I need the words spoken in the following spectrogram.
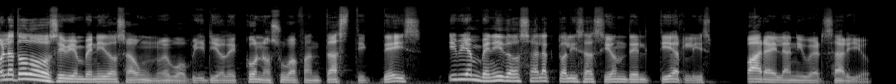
Hola a todos y bienvenidos a un nuevo vídeo de Konosuba Fantastic Days y bienvenidos a la actualización del tier list para el aniversario.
